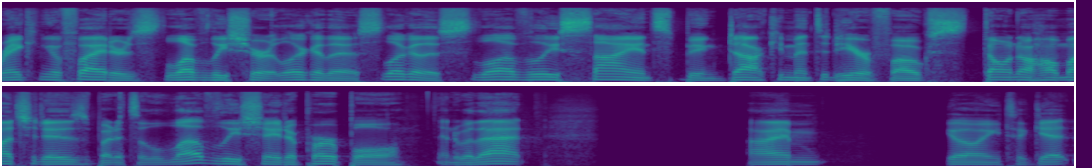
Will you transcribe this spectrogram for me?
Ranking of Fighters, lovely shirt. Look at this. Look at this lovely science being documented here, folks. Don't know how much it is, but it's a lovely shade of purple. And with that, I'm going to get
